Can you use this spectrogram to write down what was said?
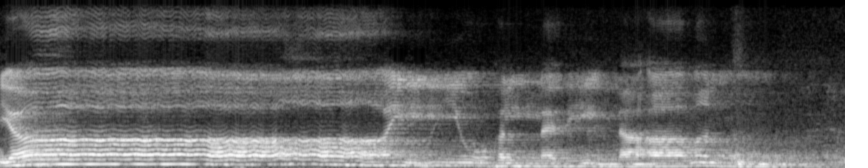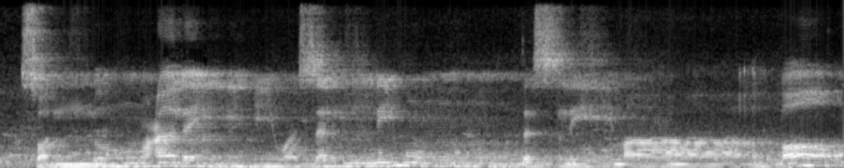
يا أيها الذين آمنوا صلوا عليه وسلموا تسليما. اللهم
